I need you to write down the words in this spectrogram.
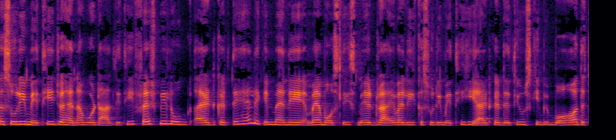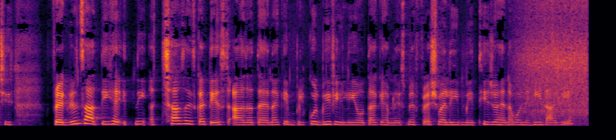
कसूरी मेथी जो है ना, वो डाल दी थी। फ्रेश भी लोग ऐड करते हैं, लेकिन मैंने, मैं मोस्टली इसमें ड्राई वाली कसूरी मेथी ही ऐड कर देती हूँ। उसकी भी बहुत अच्छी फ्रेगरेंस आती है। इतनी अच्छा सा इसका टेस्ट आ जाता है ना कि बिल्कुल भी फील नहीं होता कि हमने इसमें फ्रेश वाली मेथी जो है ना, वो नहीं डाली है।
